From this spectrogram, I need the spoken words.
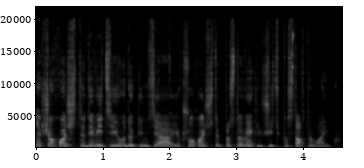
Якщо хочете, дивіться його до кінця. Якщо хочете, просто виключіть, поставте лайк.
